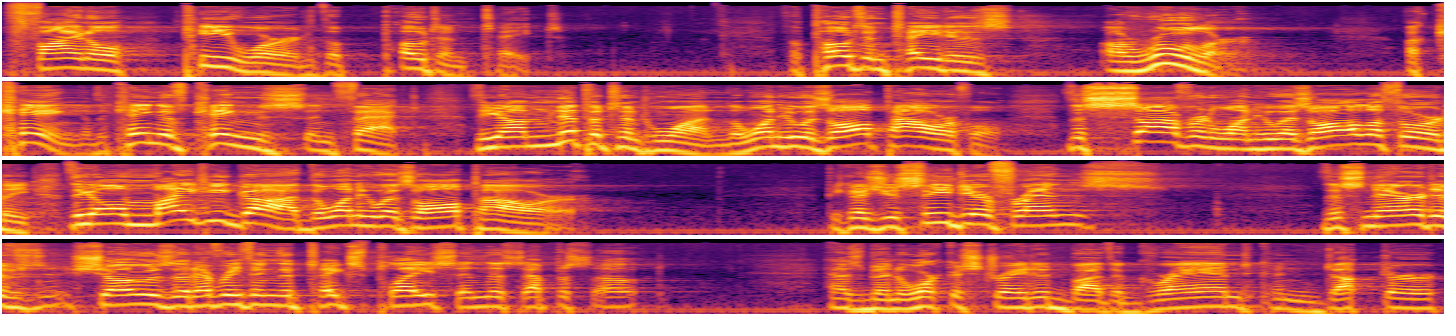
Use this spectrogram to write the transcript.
final P word, the potentate. The potentate is a ruler, a king, the king of kings, in fact, the omnipotent one, the one who is all powerful, the sovereign one who has all authority, the almighty God, the one who has all power. Because you see, dear friends, this narrative shows that everything that takes place in this episode has been orchestrated by the grand conductor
